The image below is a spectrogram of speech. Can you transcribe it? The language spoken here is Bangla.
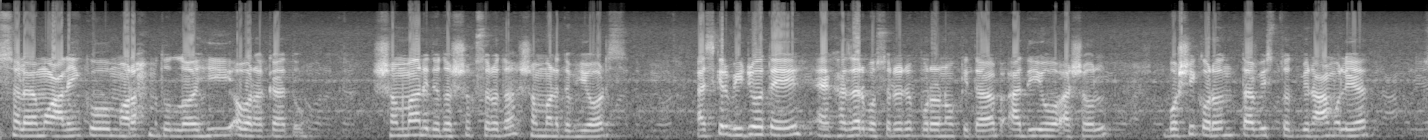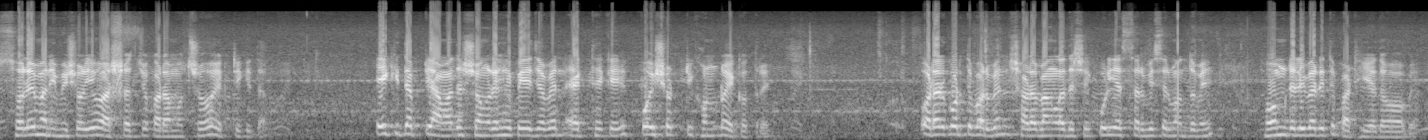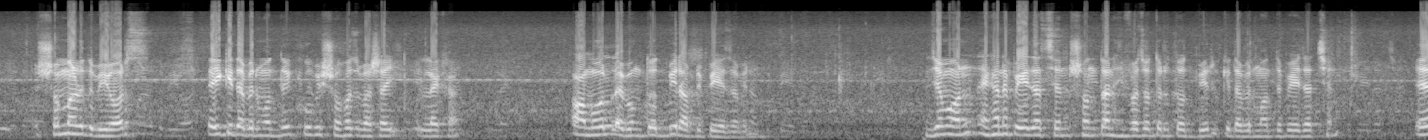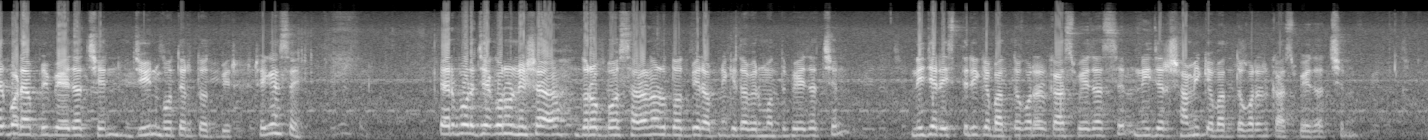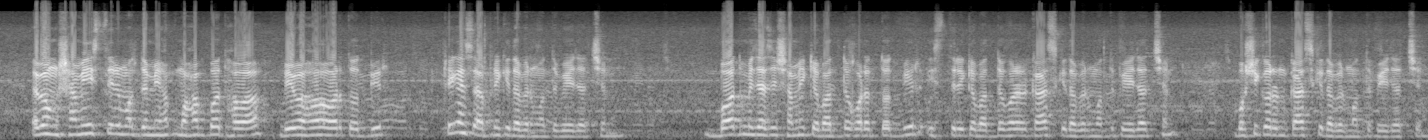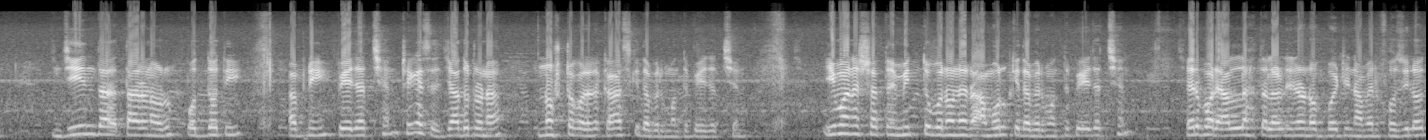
আসসালামু আলাইকুম রহমতুল্লাহি ওবরাকাত সম্মানিত দর্শক শ্রোতা, সম্মানিত ভিউয়ার্স আজকের ভিডিওতে এক হাজার বছরের পুরনো কিতাব আদি ও আসল বশীকরণ তাবিজ তদ্বির আমলিয়াত সোলেমানি মিশরীয় আশ্চর্য কারামত সহ একটি কিতাব। এই কিতাবটি আমাদের সংগ্রহে পেয়ে যাবেন এক থেকে পঁয়ষট্টি খণ্ড একত্রে। অর্ডার করতে পারবেন সারা বাংলাদেশে কুরিয়ার সার্ভিসের মাধ্যমে হোম ডেলিভারিতে পাঠিয়ে দেওয়া হবে। সম্মানিত ভিউয়ার্স এই কিতাবের মধ্যে খুবই সহজ ভাষায় লেখা আমল এবং তদবির আপনি পেয়ে যাবেন। যেমন, এখানে পেয়ে যাচ্ছেন সন্তান হেফাজতের তদবির কিতাবের মধ্যে পেয়ে যাচ্ছেন। এরপরে আপনি পেয়ে যাচ্ছেন জিন ভূতের তদবির, ঠিক আছে? এরপর যে কোনো নেশা, দ্রব্য সারানোর তদবির আপনি কিতাবের মধ্যে পেয়ে যাচ্ছেন। নিজের স্ত্রীকে বাধ্য করার কাজ পেয়ে যাচ্ছেন, নিজের স্বামীকে বাধ্য করার কাজ পেয়ে যাচ্ছেন। এবং স্বামী স্ত্রীর মধ্যে মিহ- মহাব্বত হওয়া, বিবাহ হওয়ার তদবির। ঠিক আছে, আপনি কিতাবের মধ্যে পেয়ে যাচ্ছেন। বদ মেজাজি স্বামীকে বাধ্য করার তদবির, স্ত্রীকে বাধ্য করার কাজ কিতাবের মধ্যে পেয়ে যাচ্ছেন। বশীকরণ কাজ কিতাবের মধ্যে পেয়ে যাচ্ছেন। জিন তাড়ানোর পদ্ধতি আপনি পেয়ে যাচ্ছেন। ঠিক আছে, জাদুটনা নষ্ট করার কাজ কিতাবের মধ্যে পেয়ে যাচ্ছেন। ইমানের সাথে মৃত্যু বরণের আমল কিতাবের মধ্যে পেয়ে যাচ্ছেন। এরপরে আল্লাহ তালার নিরানব্বইটি নামের ফজিলত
